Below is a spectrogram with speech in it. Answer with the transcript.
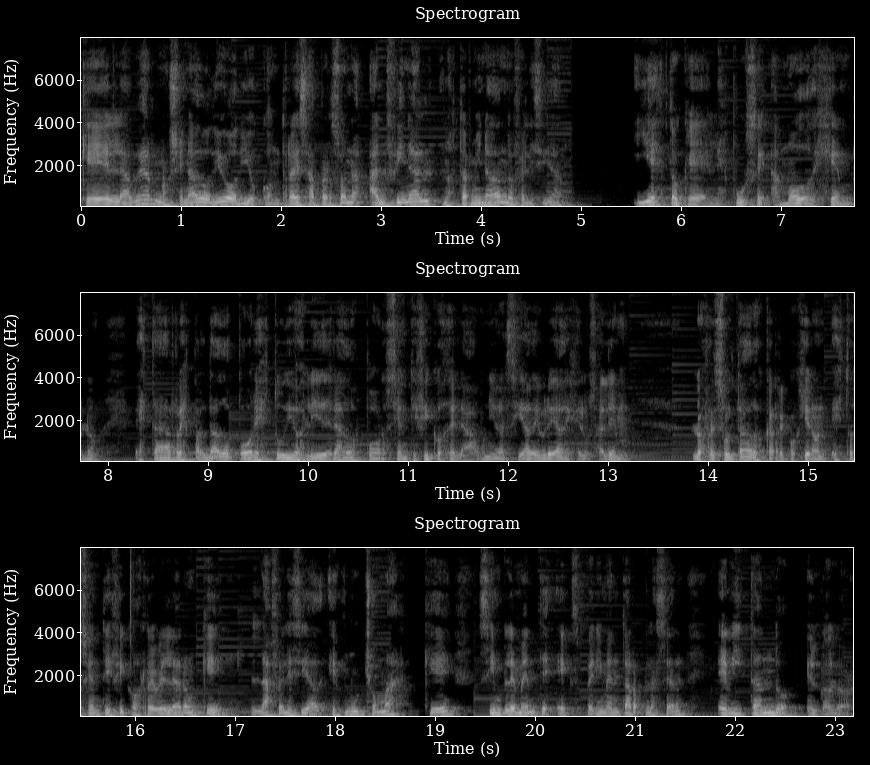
que el habernos llenado de odio contra esa persona al final nos termina dando felicidad. Y esto que les puse a modo de ejemplo está respaldado por estudios liderados por científicos de la Universidad Hebrea de Jerusalén. Los resultados que recogieron estos científicos revelaron que la felicidad es mucho más que simplemente experimentar placer evitando el dolor.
